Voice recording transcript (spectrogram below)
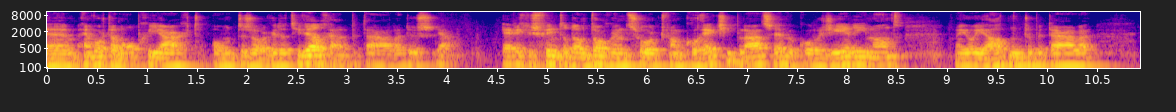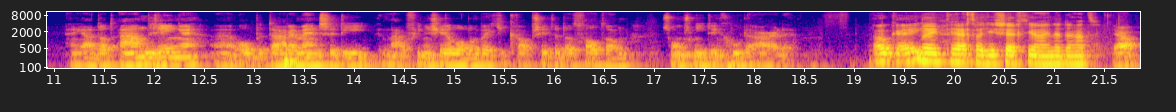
Um, en wordt dan opgejaagd om te zorgen dat hij wel gaat betalen. Dus ja, ergens vindt er dan toch een soort van correctie plaats. Hè. We corrigeren iemand van joh, je had moeten betalen. En ja, dat aandringen uh, op betalen mensen die nou, financieel al een beetje krap zitten, dat valt dan soms niet in goede aarde. Oké. Nee, terecht wat je zegt, ja, inderdaad. Ja.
